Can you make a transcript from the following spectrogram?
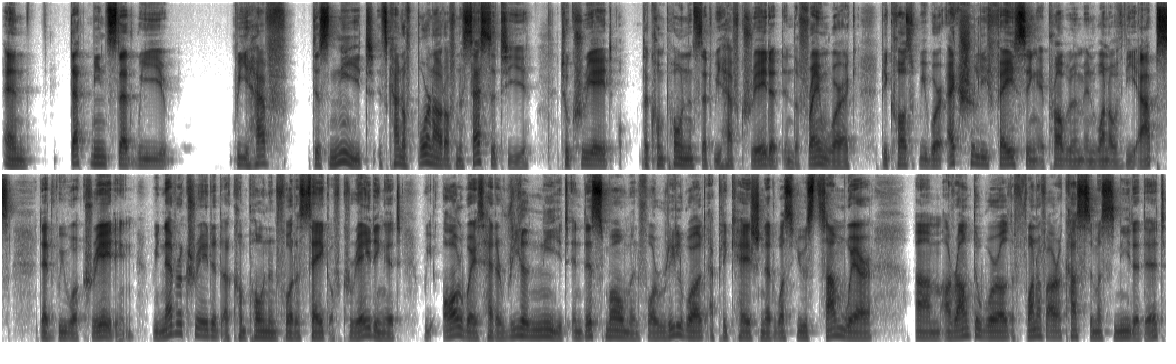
And that means that we we have this need is kind of born out of necessity to create the components that we have created in the framework because we were actually facing a problem in one of the apps that we were creating. We never created a component for the sake of creating it. We always had a real need in this moment for a real world application that was used somewhere um, around the world if one of our customers needed it.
